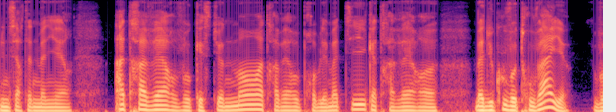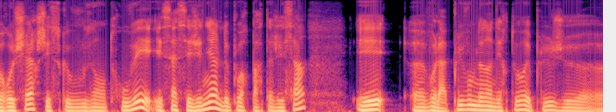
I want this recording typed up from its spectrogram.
d'une certaine manière à travers vos questionnements, à travers vos problématiques, à travers euh, bah, du coup vos trouvailles, vos recherches et ce que vous en trouvez. Et ça, c'est génial de pouvoir partager ça. Et euh, voilà, plus vous me donnez des retours et plus je, euh,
